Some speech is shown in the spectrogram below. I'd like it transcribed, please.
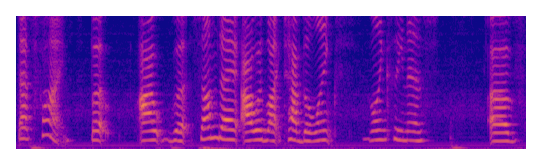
That's fine. But I but someday I would like to have the length lengthiness of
